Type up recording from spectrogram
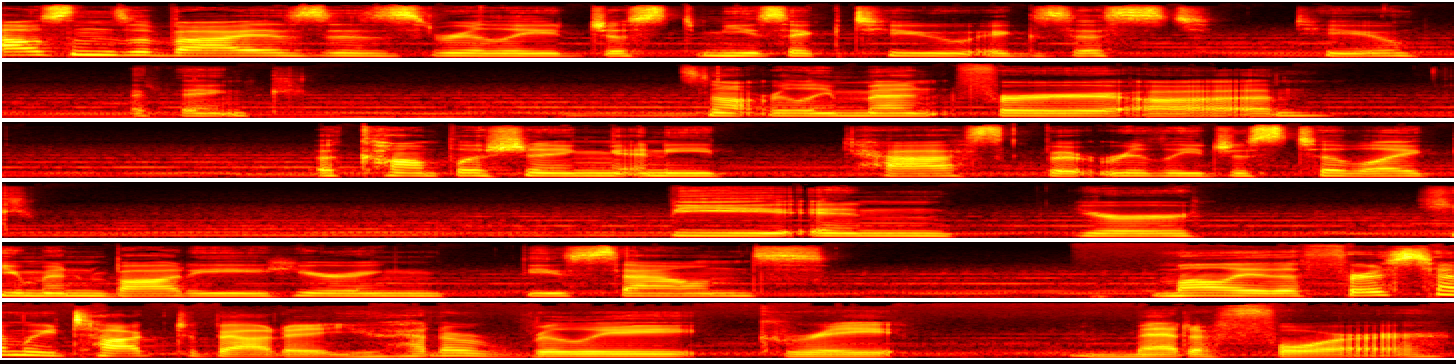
Thousands of Eyes is really just music to exist to, I think. It's not really meant for uh, accomplishing any task, but really just to like be in your human body hearing these sounds. Molly, the first time we talked about it, you had a really great metaphor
